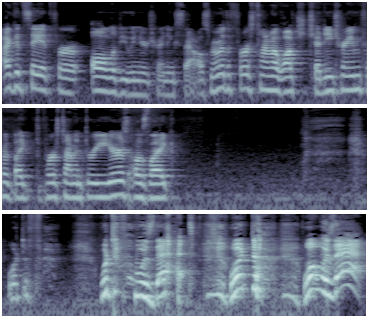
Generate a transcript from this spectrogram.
I could say it for all of you in your training styles. Remember the first time I watched Jenny train for like the first time in three years? I was like, what the, f- what the f- was that? What the, what was that?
